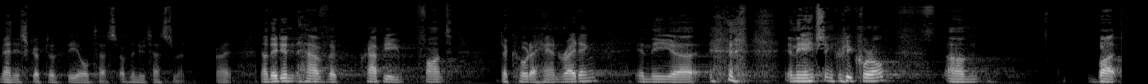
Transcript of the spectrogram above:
manuscript of the Old Test of the New Testament. Right now, they didn't have the crappy font Dakota handwriting in the, uh, in the ancient Greek world. Um, but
